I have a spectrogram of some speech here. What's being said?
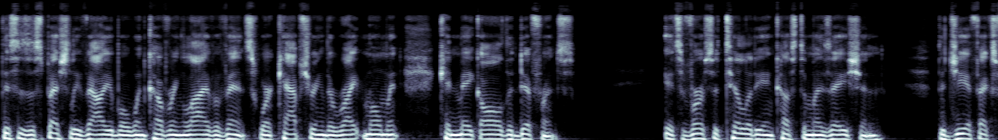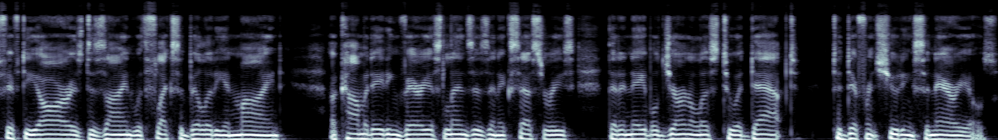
This is especially valuable when covering live events where capturing the right moment can make all the difference its versatility and customization. The GFX 50R is designed with flexibility in mind, accommodating various lenses and accessories that enable journalists to adapt to different shooting scenarios.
